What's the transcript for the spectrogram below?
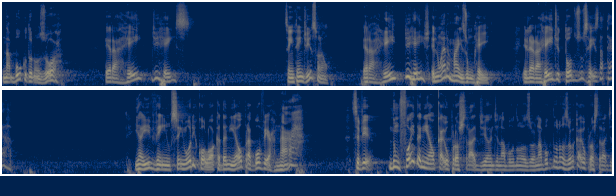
Nabucodonosor era rei de reis. Você entende isso ou não? Era rei de reis. Ele não era mais um rei. Ele era rei de todos os reis da terra. E aí vem o Senhor e coloca Daniel para governar. Você vê, não foi Daniel que caiu prostrado diante de Nabucodonosor, Nabucodonosor caiu prostrado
